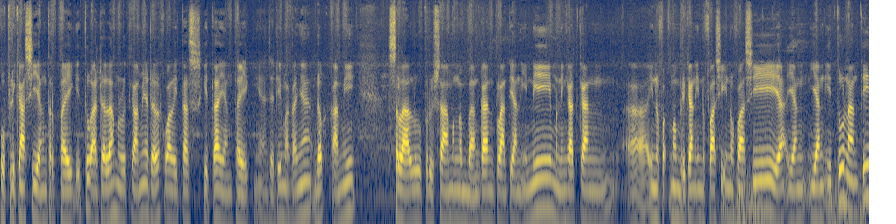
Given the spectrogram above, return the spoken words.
publikasi yang terbaik itu adalah menurut kami adalah kualitas kita yang baik ya. Jadi makanya dok kami selalu berusaha mengembangkan pelatihan ini meningkatkan eh, inova- memberikan inovasi-inovasi ya yang yang itu nanti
